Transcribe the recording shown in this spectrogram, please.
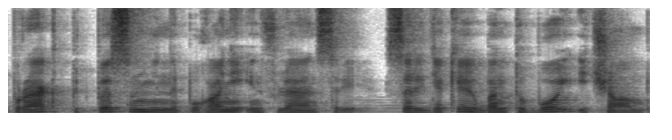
проект підписані непогані інфлюенсери, серед яких Бентобой і Чамп.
